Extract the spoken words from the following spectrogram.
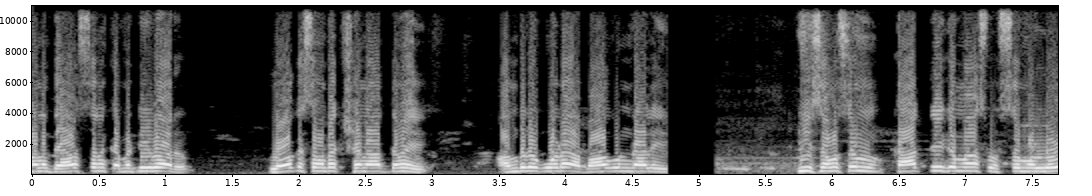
మన దేవస్థాన కమిటీ వారు లోక సంరక్షణార్థమై అందరూ కూడా బాగుండాలి. ఈ సంవత్సరం కార్తీక మాస ఉత్సవంలో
